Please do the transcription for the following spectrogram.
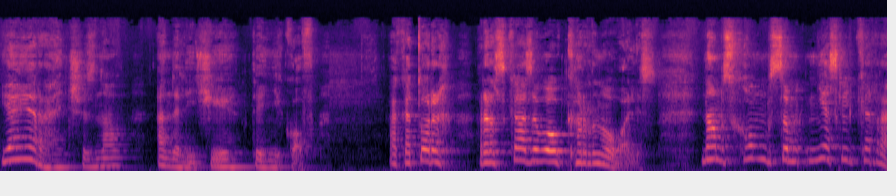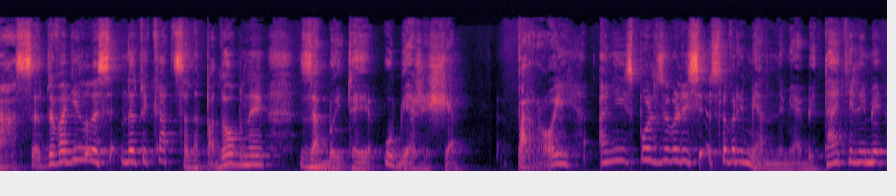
Я и раньше знал о наличии тайников, о которых рассказывал Корнуоллис. Нам с Холмсом несколько раз доводилось натыкаться на подобные забытые убежища. Порой они использовались современными обитателями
